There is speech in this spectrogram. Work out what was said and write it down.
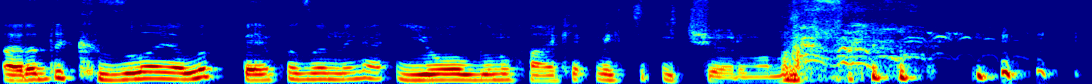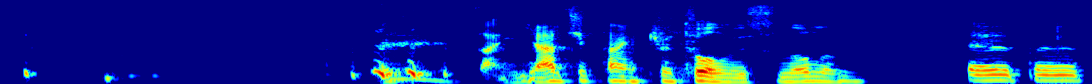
Arada Kızılay alıp Beypazarı'nın ne kadar iyi olduğunu fark etmek için içiyorum onu. Sen gerçekten kötü olmuşsun oğlum. evet evet.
